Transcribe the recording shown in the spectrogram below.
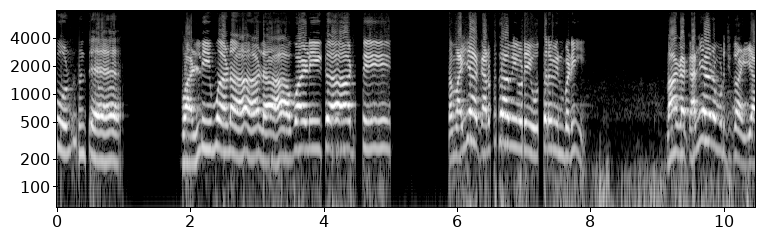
கொண்ட வள்ளிமணாளா வழிகாட்டு. நம்ம ஐயா கருப்பசாமியுடைய உத்தரவின்படி நாங்கள் கல்யாணம் முடிச்சிட்டோம் ஐயா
